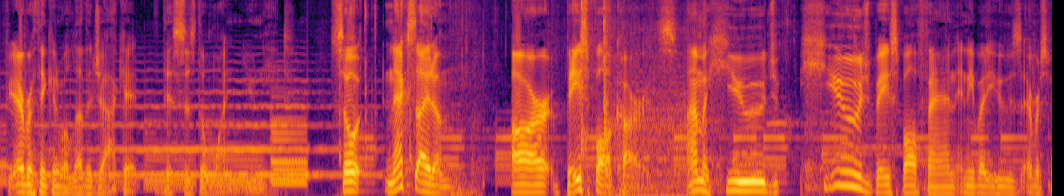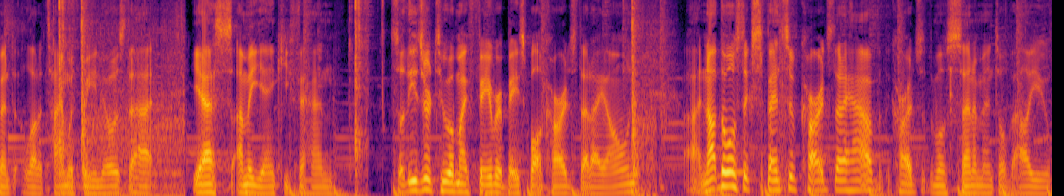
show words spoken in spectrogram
If you're ever thinking of a leather jacket, this is the one you need. So next item are baseball cards. I'm a huge, huge baseball fan. Anybody who's ever spent a lot of time with me knows that. Yes, I'm a Yankee fan. So these are two of my favorite baseball cards that I own. Uh, not the most expensive cards that I have, but the cards with the most sentimental value.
